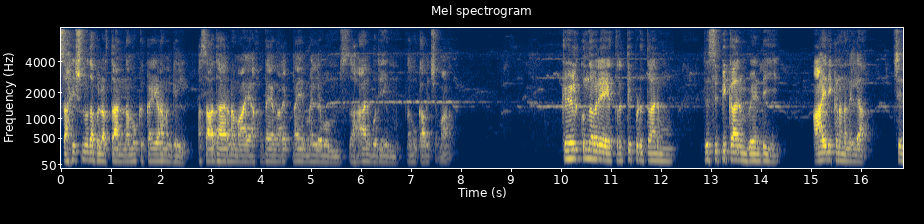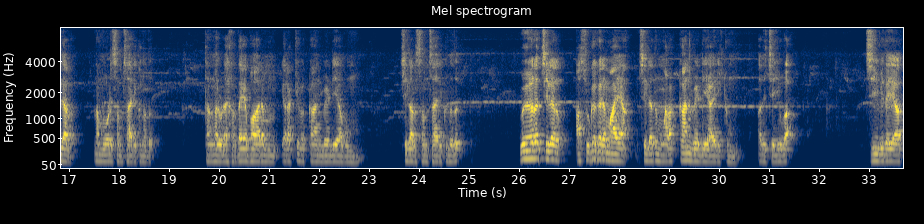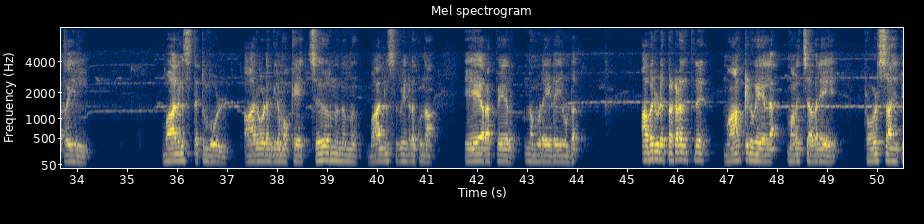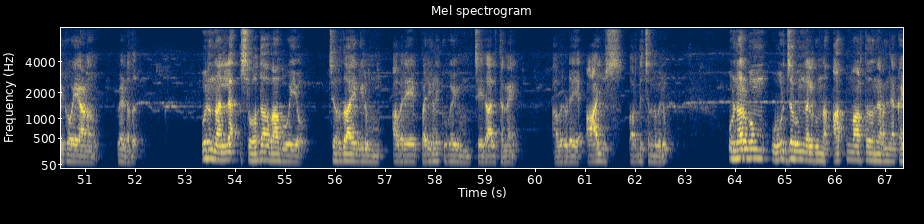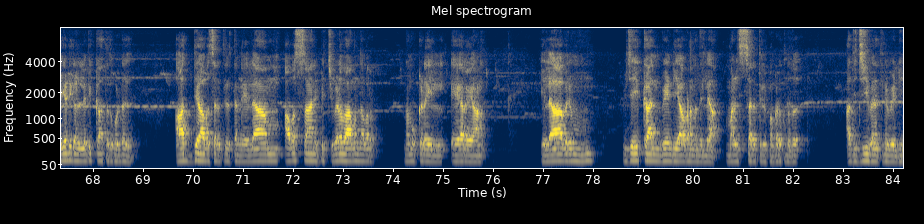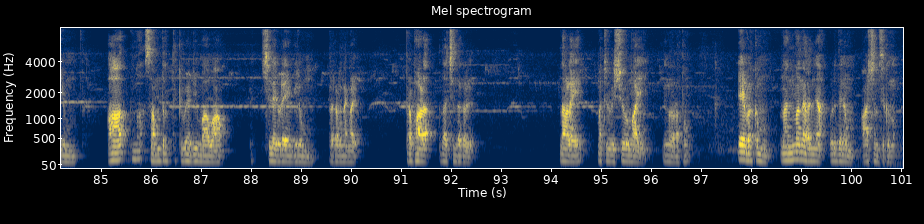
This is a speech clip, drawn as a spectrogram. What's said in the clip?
സഹിഷ്ണുത പുലർത്താൻ നമുക്ക് കഴിയണമെങ്കിൽ അസാധാരണമായ ഹൃദയ നൈമല്യവും സഹാനുഭൂതിയും നമുക്ക് ആവശ്യമാണ്. കേൾക്കുന്നവരെ തൃപ്തിപ്പെടുത്താനും രസിപ്പിക്കാനും വേണ്ടി ആയിരിക്കണമെന്നില്ല ചിലർ നമ്മളോട് സംസാരിക്കുന്നത്. തങ്ങളുടെ ഹൃദയഭാരം ഇറക്കി വെക്കാൻ വേണ്ടിയാവും ചിലർ സംസാരിക്കുന്നത്. വേറെ ചിലർ അസുഖകരമായ ചിലത് മറക്കാൻ വേണ്ടിയായിരിക്കും അത് ചെയ്യുക. ജീവിതയാത്രയിൽ ബാലൻസ് തെറ്റുമ്പോൾ ആരോടെങ്കിലുമൊക്കെ ചേർന്ന് നിന്ന് ബാലൻസ് വീണ്ടെടുക്കുന്ന ഏറെ പേർ നമ്മുടെ ഇടയിലുണ്ട്. അവരുടെ പ്രകടനത്തിന് മാർക്കിടുകയല്ല മറിച്ച് അവരെ പ്രോത്സാഹിപ്പിക്കുകയാണ് വേണ്ടത്. ഒരു നല്ല ശ്രോതാവാകുകയോ ചെറുതായെങ്കിലും അവരെ പരിഗണിക്കുകയും ചെയ്താൽ തന്നെ അവരുടെ ആയുസ് വർദ്ധിച്ചെന്ന് വരും. ഉണർവും ഊർജവും നൽകുന്ന ആത്മാർത്ഥത നിറഞ്ഞ കയ്യടികൾ ലഭിക്കാത്തതുകൊണ്ട് ആദ്യാവസരത്തിൽ തന്നെ എല്ലാം അവസാനിപ്പിച്ച് വിളവാങ്ങുന്നവർ നമുക്കിടയിൽ ഏറെയാണ്. എല്ലാവരും വിജയിക്കാൻ വേണ്ടിയാവണമെന്നില്ല മത്സരത്തിൽ പങ്കെടുക്കുന്നത്. അതിജീവനത്തിന് വേണ്ടിയും ആത്മസംതൃപ്തിക്ക് വേണ്ടിയുമാവാം ചിലരുടെയെങ്കിലും പ്രകടനങ്ങൾ. പ്രഭാത ചിന്തകൾ. നാളെ മറ്റൊരു വിഷയവുമായി നിങ്ങളോടൊപ്പം. ഏവർക്കും നന്മ നിറഞ്ഞ ഒരു ദിനം ആശംസിക്കുന്നു.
